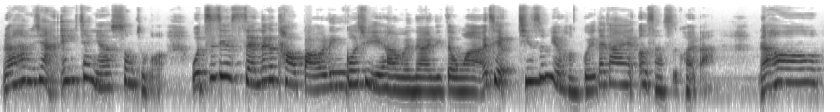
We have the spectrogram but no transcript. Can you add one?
然后他们讲，哎，这样你要送什么？我直接塞那个淘宝拎过去给他们的，你懂吗？而且其实没有很贵，大概二三十块吧。然后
